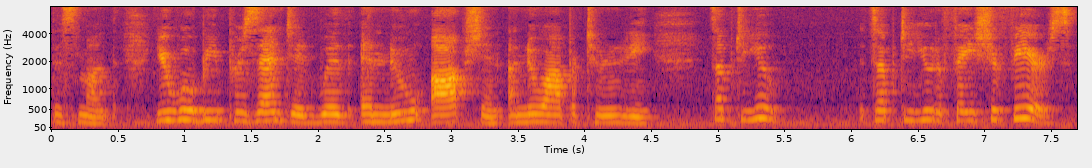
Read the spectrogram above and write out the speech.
This month. You will be presented with a new option, a new opportunity. It's up to you. It's up to you to face your fears.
